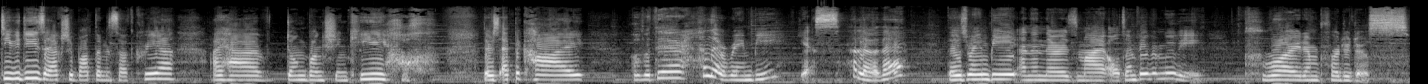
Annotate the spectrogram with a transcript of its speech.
DVDs. I actually bought them in South Korea. I have Dongbang Shinki. Oh, there's Epic High over there. Hello, Rainby. Yes, hello there. There's Rainby, and then there's my all-time favorite movie, Pride and Prejudice.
